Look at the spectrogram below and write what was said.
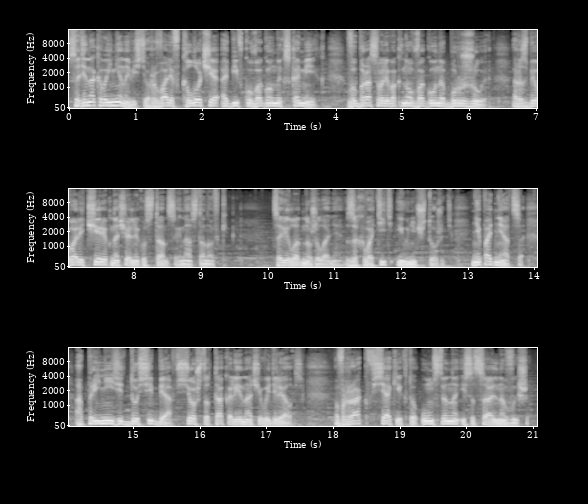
С одинаковой ненавистью рвали в клочья обивку вагонных скамеек, выбрасывали в окно вагона буржуя, разбивали череп начальнику станции на остановке. Царило одно желание – захватить и уничтожить. Не подняться, а принизить до себя все, что так или иначе выделялось. Враг всякий, кто умственно и социально выше –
